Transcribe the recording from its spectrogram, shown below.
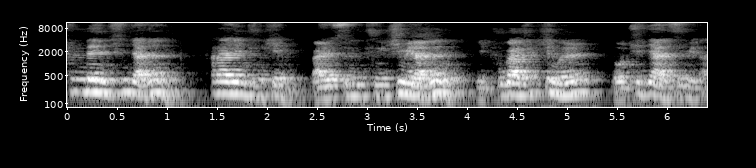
참된 신자는 하나님 중심, 말씀 중심이라는 이 두 가지 핵심을 놓치지 않습니다.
